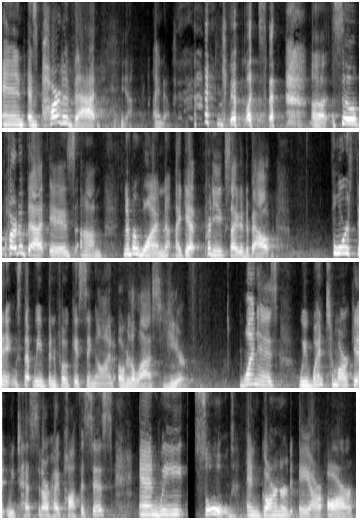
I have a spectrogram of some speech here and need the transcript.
And as part of that, yeah, I know. uh, so part of that is, um, number one, I get pretty excited about four things that we've been focusing on over the last year. One is we went to market, we tested our hypothesis, and we sold and garnered ARR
